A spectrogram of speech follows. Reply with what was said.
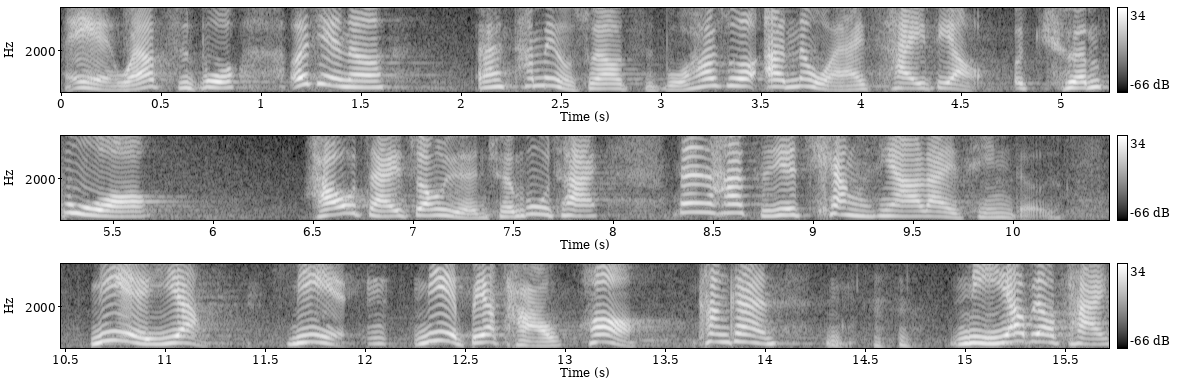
哎，我要直播，而且呢。哎，他没有说要直播，他说啊，那我来拆掉，全部哦，豪宅庄园全部拆，但是他直接呛下赖清德，你也一样，你也你也不要逃哈，看看你要不要拆？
